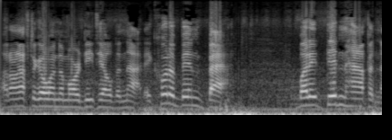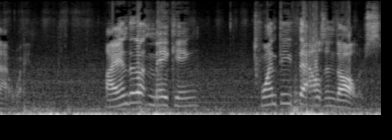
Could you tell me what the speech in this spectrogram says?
I don't have to go into more detail than that. It could have been bad, but it didn't happen that way. I ended up making $20,000,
